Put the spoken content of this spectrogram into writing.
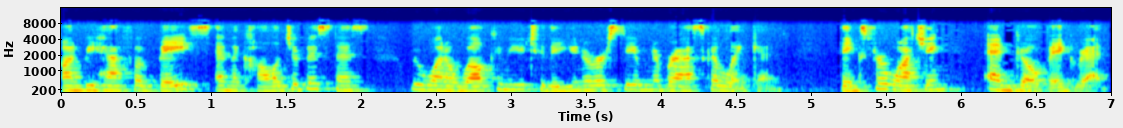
On behalf of BASE and the College of Business, we want to welcome you to the University of Nebraska Lincoln. Thanks for watching and go Big Red.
